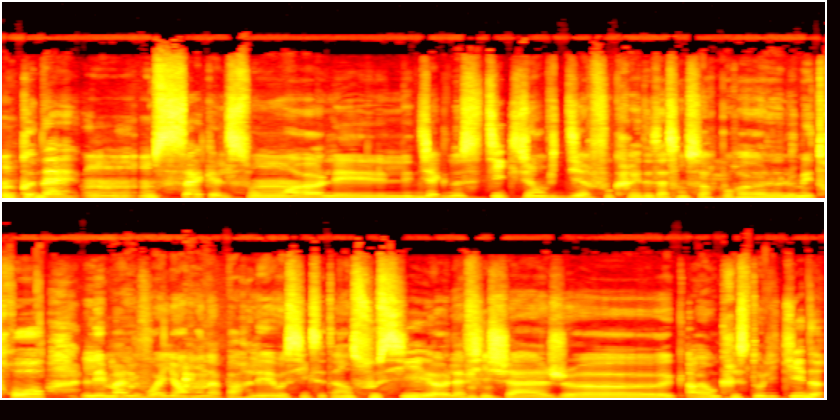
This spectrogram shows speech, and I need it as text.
on connaît, on, sait quels sont les, diagnostics, j'ai envie de dire. Il faut créer des ascenseurs pour le métro. Les malvoyants, on a parlé aussi que c'était un souci, l'affichage en cristaux liquides.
